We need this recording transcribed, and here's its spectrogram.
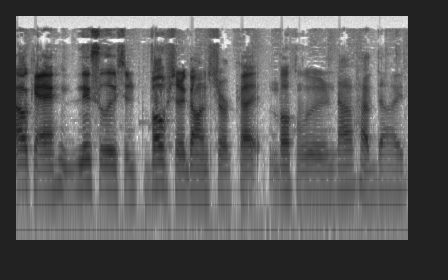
okay, new solution. Both should have gone shortcut. Both would not have died.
